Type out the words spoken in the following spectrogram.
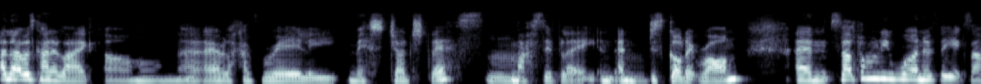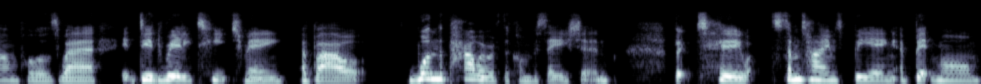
and that was kind of like, oh no, like I've really misjudged this mm. massively and and mm. just got it wrong. Um, so that's probably one of the examples where it did really teach me about one the power of the conversation but two, sometimes being a bit more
